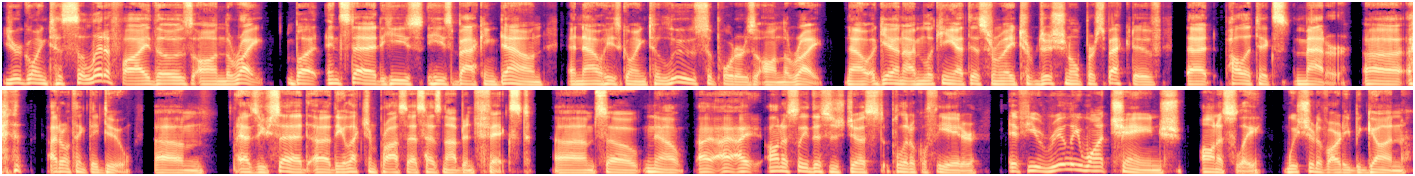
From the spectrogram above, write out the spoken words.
you're going to solidify those on the right. But instead, he's he's backing down, and now he's going to lose supporters on the right. Now, again, I'm looking at this from a traditional perspective that politics matter. Uh, I don't think they do. Um, as you said, uh, the election process has not been fixed. Um, so no, I, I, I honestly, this is just political theater. If you really want change, honestly, we should have already begun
